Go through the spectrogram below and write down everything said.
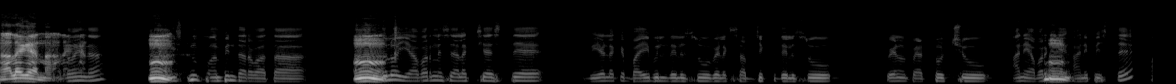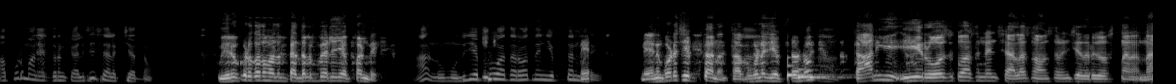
అలాగే అన్న. అర్థమైందా? లిస్ట్ను పంపిన తర్వాత. అందులో ఎవరిని సెలెక్ట్ చేస్తే వీళ్ళకి బైబిల్ తెలుసు వీళ్ళకి సబ్జెక్ట్ తెలుసు వీళ్ళని పెట్టొచ్చు అని ఎవరికి. అనిపిస్తే అప్పుడు మన ఇద్దరం కలిసి సెలెక్ట్ చేద్దాం. మీరు కూడా కొంతమంది పెద్దల పేర్లు చెప్పండి. నువ్వు ముందు చెప్పు ఆ తర్వాత నేను చెప్తాను మరి. నేను కూడా చెప్తాను తప్పకుండా చెప్తాను. కానీ ఈ- రోజు కోసం నేను చాలా సంవత్సరం నుంచి ఎదురు చూస్తున్నానన్నా.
